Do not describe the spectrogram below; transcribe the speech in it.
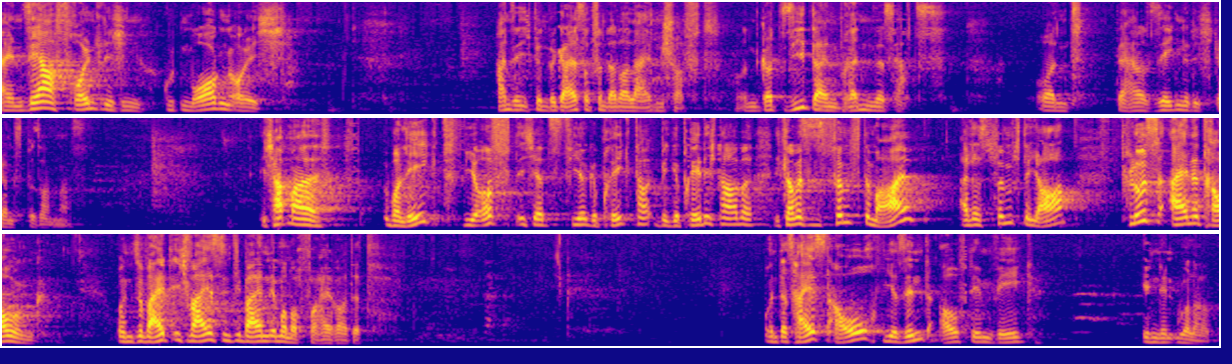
Einen sehr freundlichen guten Morgen euch. Hansi, ich bin begeistert von deiner Leidenschaft. Und Gott sieht dein brennendes Herz. Und der Herr segne dich ganz besonders. Ich habe mal überlegt, wie oft ich jetzt hier gepredigt habe. Ich glaube, es ist das fünfte Mal, also das fünfte Jahr, plus eine Trauung. Und soweit ich weiß, sind die beiden immer noch verheiratet. Und das heißt auch, wir sind auf dem Weg in den Urlaub.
